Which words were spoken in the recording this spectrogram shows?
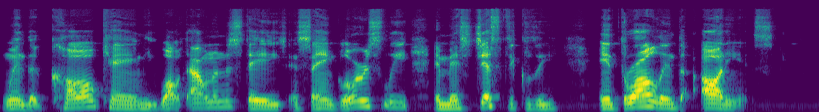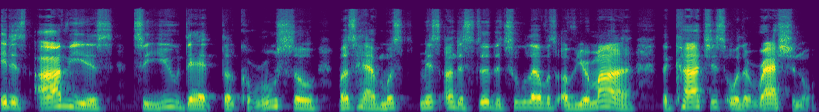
When the call came, he walked out on the stage and sang gloriously and majestically, enthralling the audience. It is obvious to you that the Caruso must have mis- misunderstood the two levels of your mind the conscious or the rational,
